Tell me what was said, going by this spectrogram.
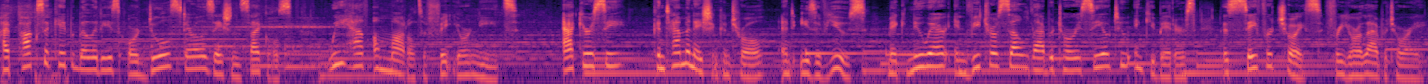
hypoxic capabilities, or dual sterilization cycles, we have a model to fit your needs. Accuracy, contamination control, and ease of use make NuAire in vitro cell laboratory CO2 incubators the safer choice for your laboratory.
